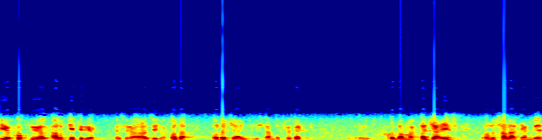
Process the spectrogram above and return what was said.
diyor kokluyor, alıp getiriyor mesela ağzıyla. O da o da caiz. İslam'da köpek e, kullanmak da caiz. Onu salarken bir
